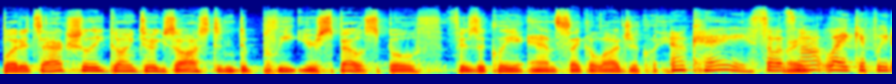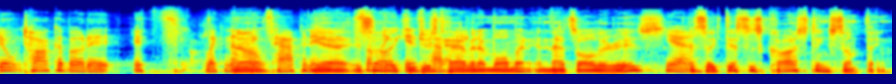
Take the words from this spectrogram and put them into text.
but it's actually going to exhaust and deplete your spouse, both physically and psychologically. Okay. So it's Right. not like if we don't talk about it, it's like nothing's happening. Yeah, it's Something not like you're just happening. having a moment and that's all there is. Yeah. It's like this is costing something.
